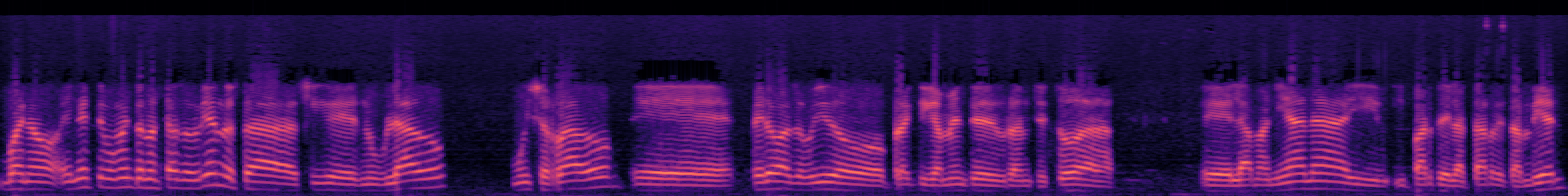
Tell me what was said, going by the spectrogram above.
Bueno, en este momento no está lloviendo, está sigue nublado, muy cerrado, eh, pero ha llovido prácticamente durante toda eh, la mañana y, parte de la tarde también.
